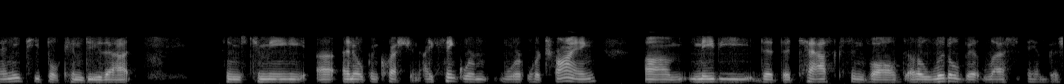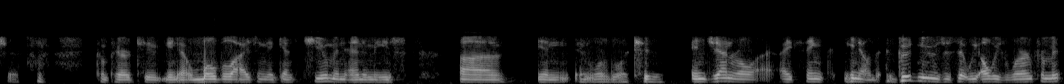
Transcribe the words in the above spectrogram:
any people can do that seems to me uh, an open question. I think we're we're, we're trying. Um, maybe that the tasks involved are a little bit less ambitious compared to you know mobilizing against human enemies uh, in in World War II. In general, I think you know the good news is that we always learn from it,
